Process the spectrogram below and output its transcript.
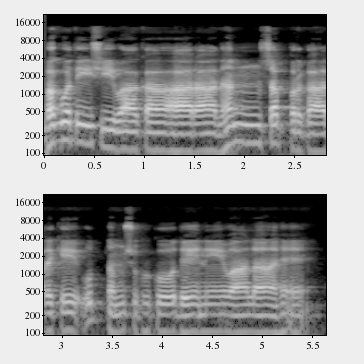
भगवती शिवा का आराधन सब प्रकार के उत्तम सुख को देने वाला है।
